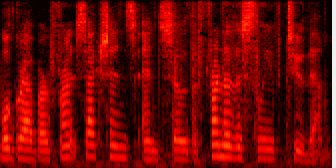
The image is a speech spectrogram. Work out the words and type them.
We'll grab our front sections and sew the front of the sleeve to them.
